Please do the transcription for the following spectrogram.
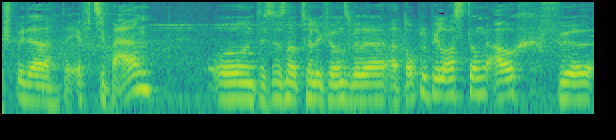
Spielt der, der FC Bayern. Und das ist natürlich für uns wieder eine Doppelbelastung auch für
